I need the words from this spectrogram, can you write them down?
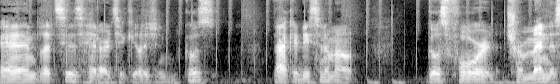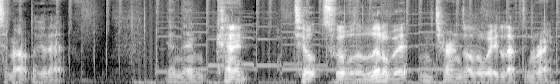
and let's see this head articulation. Goes back a decent amount goes forward a tremendous amount. Look at that. And then kind of tilt, swivels a little bit, and turns all the way left and right.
